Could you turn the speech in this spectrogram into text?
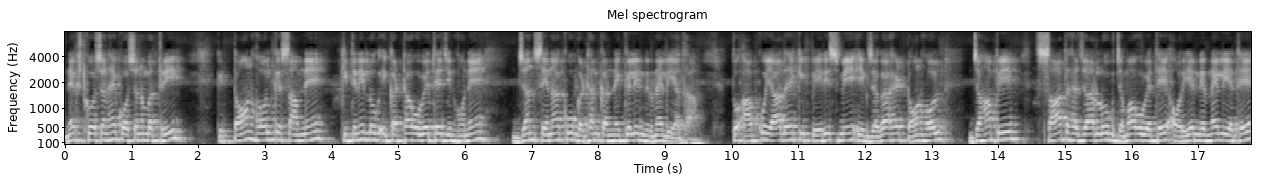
नेक्स्ट क्वेश्चन है क्वेश्चन नंबर थ्री कि टाउन हॉल के सामने कितने लोग इकट्ठा हुए थे जिन्होंने जनसेना को गठन करने के लिए निर्णय लिया था। तो आपको याद है कि पेरिस में एक जगह है टाउन हॉल, जहाँ पे सात हज़ार लोग जमा हुए थे और ये निर्णय लिए थे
